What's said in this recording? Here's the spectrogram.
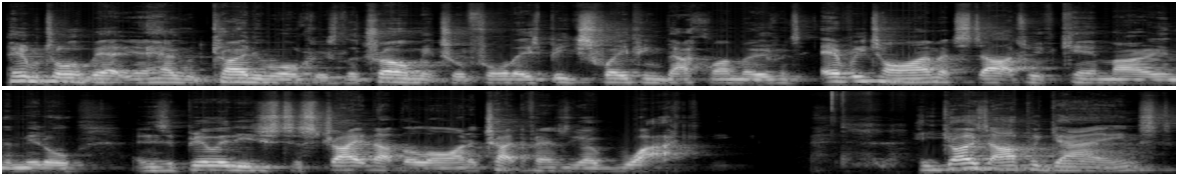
people talk about you know how good Cody Walker is, Latrell Mitchell for all these big sweeping backline movements. Every time it starts with Cam Murray in the middle and his ability just to straighten up the line, attract defenders, and go whack. He goes up against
